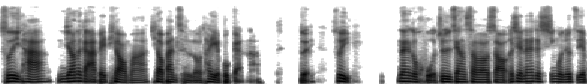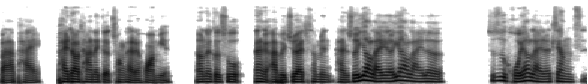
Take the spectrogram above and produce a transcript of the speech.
所以他，你知道那个阿伯跳吗？跳半层楼他也不敢啊。对，所以那个火就是这样烧烧烧，而且那个新闻就直接把他拍拍到他那个窗台的画面，然后那个说那个阿伯就在上面喊说要来了要来了，就是火要来了这样子，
